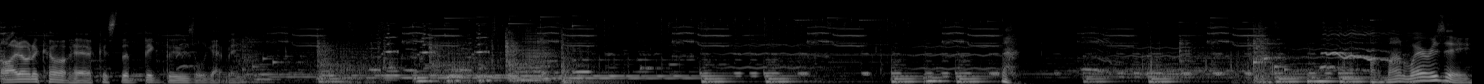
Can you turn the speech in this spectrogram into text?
Oh, I don't want to come up here because the big boos will get me. oh man, where is he?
